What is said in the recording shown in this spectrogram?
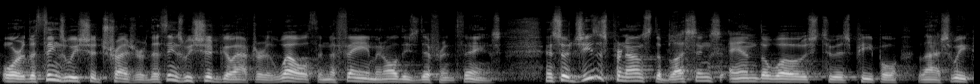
or the things we should treasure, the things we should go after, the wealth and the fame and all these different things. And so Jesus pronounced the blessings and the woes to his people last week.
